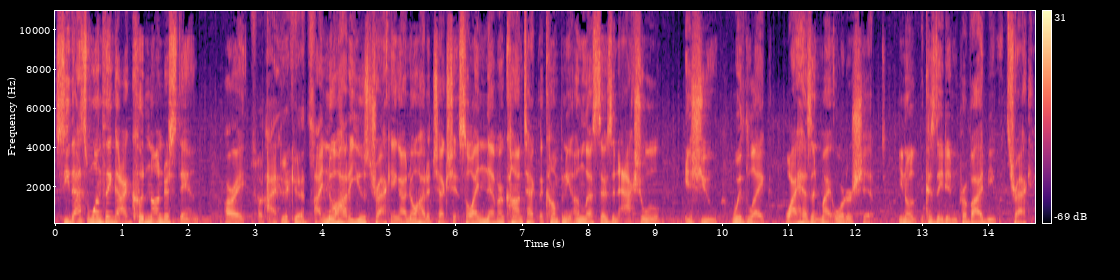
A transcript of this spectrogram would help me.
See, that's one thing I couldn't understand. All right. Fucking I, dickheads. I know how to use tracking. I know how to check shit. So I never contact the company unless there's an actual issue with like, why hasn't my order shipped? You know, because they didn't provide me with tracking.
